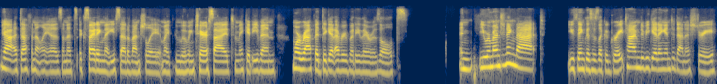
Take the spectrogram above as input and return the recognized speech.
Yeah it definitely is and it's exciting that you said eventually it might be moving chair side to make it even more rapid to get everybody their results. And you were mentioning that you think this is like a great time to be getting into dentistry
